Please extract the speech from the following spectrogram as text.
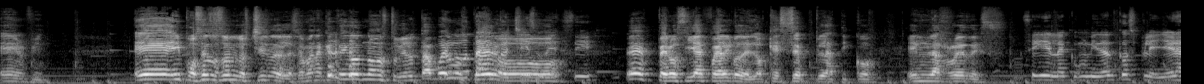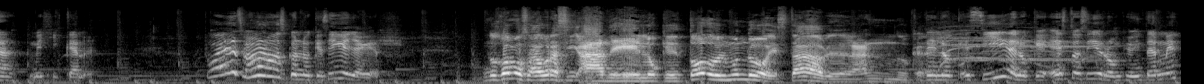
En fin. Eh, y pues esos son los chismes de la semana que te digo, no estuvieron tan buenos, Hubo pero... chisme, sí. Eh, pero sí fue algo de lo que se platicó en las redes. Sí, en la comunidad cosplayera mexicana. Pues vámonos con lo que sigue, Jagger. Nos vamos ahora sí a de lo que todo el mundo está hablando, cara. De lo que sí, de lo que esto sí rompió internet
